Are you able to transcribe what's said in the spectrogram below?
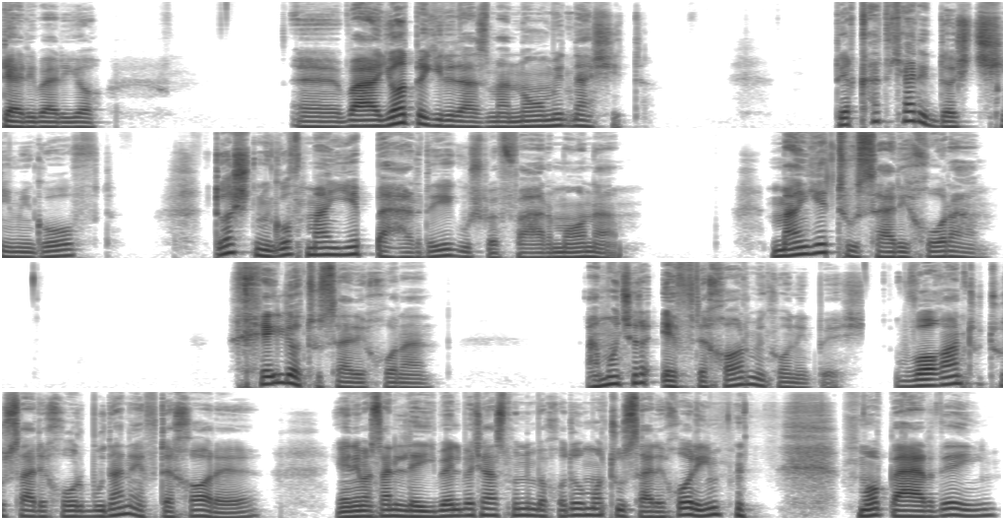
دریبریا. و یاد بگیرید از من ناامید نشید. دقت کردید داشت چی می‌گفت؟ داشت می‌گفت من یه برده گوش به فرمانم. من یه تو سری خورم. خیلی تو سری خورن. اما چرا افتخار می‌کنید بهش؟ واقعا تو تو سری خور بودن افتخاره؟ یعنی مثلا لیبل بچسبونیم به خود ما تو سری خوریم؟ ما برده ایم.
